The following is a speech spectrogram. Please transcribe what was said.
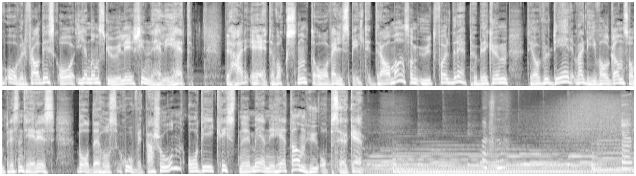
av overfladisk og gjennomskuelig skinnhellighet. Det her er et voksent og velspilt drama som utfordrer publikum til å vurdere verdivalgene som presenteres, både hos hovedpersonen og de kristne menighetene hun oppsøker. Jeg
